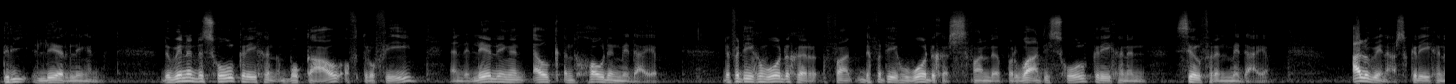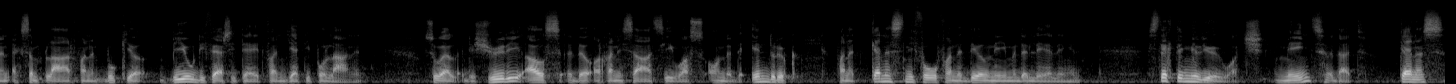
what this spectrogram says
drie leerlingen. De winnende school kreeg een bokaal of trofee en de leerlingen elk een gouden medaille. De, vertegenwoordiger van, de vertegenwoordigers van de Parvati School kregen een zilveren medaille. Alle winnaars kregen een exemplaar van het boekje Biodiversiteit van Jetty Polanen. Zowel de jury als de organisatie was onder de indruk van het kennisniveau van de deelnemende leerlingen. Stichting Milieuwatch meent dat kennis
